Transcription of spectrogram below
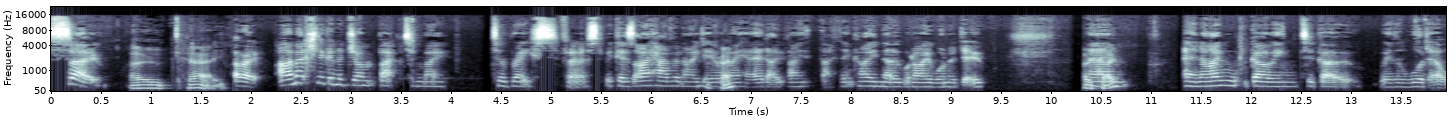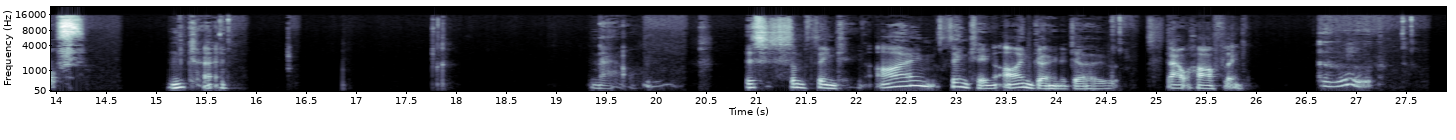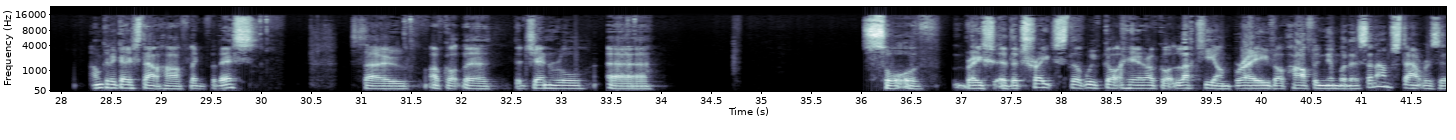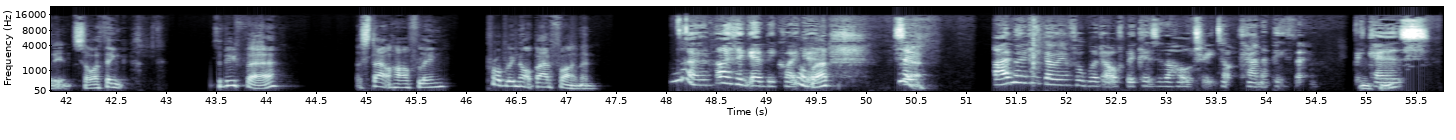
So Okay, all right, I'm actually going to jump back to my to race first because I have an idea Okay. in my head. I, I I think I know what I want to do. okay, Um, and I'm going to go with a wood elf. okay. Now, this is some thinking. I'm thinking I'm going to go stout halfling. Ooh. I'm going to go stout halfling for this. So I've got the the general uh, sort of race, uh, the traits that we've got here. I've got lucky, I'm brave, I've halfling nimbleness, and I'm stout resilient. So I think, to be fair, a stout halfling probably not a bad fireman. No, I think it'd be quite Not good. bad. So Yeah. I'm only going for wood elf because of the whole treetop canopy thing. Mm-hmm. Because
